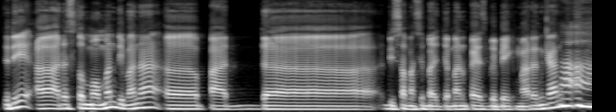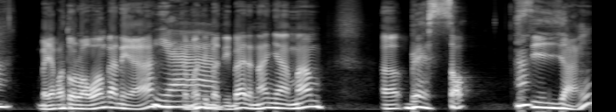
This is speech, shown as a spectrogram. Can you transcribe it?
Jadi eh, ada satu momen di mana eh, pada di sama masih zaman PSBB kemarin kan Heeh. banyak waktu lowong kan ya. Iya. Kemudian tiba-tiba ada nanya, "Mam, eh, besok Hah? siang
